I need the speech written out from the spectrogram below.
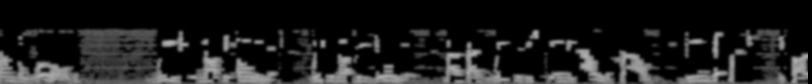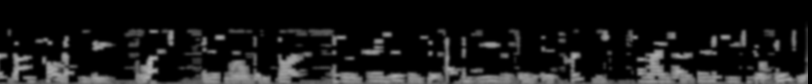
from the world, we should not be owning it. We should not be doing it. Matter of fact, we should be standing out in the crowd, being different, because God called us to be light in this world that is dark. And so the transitions that I think we as Christians sometimes have a tendency to go into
